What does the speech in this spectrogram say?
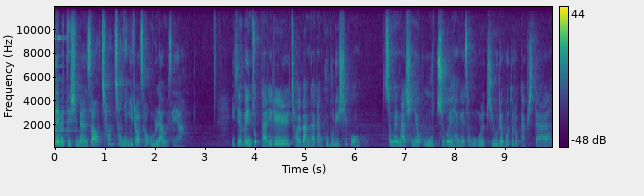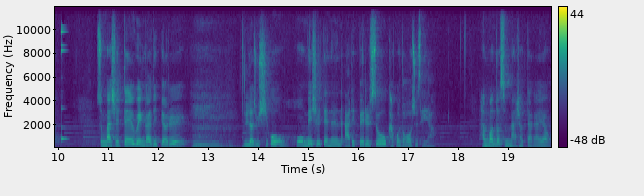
내뱉으시면서 천천히 일어서 올라오세요. 이제 왼쪽 다리를 절반가량 구부리시고 숨을 마시며 우측을 향해서 몸을 기울여 보도록 합시다. 숨 마실 때 왼갈비뼈를 늘려주시고 호흡 내쉴 때는 아랫배를 쏙 하고 넣어주세요. 한 번 더 숨 마셨다가요.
